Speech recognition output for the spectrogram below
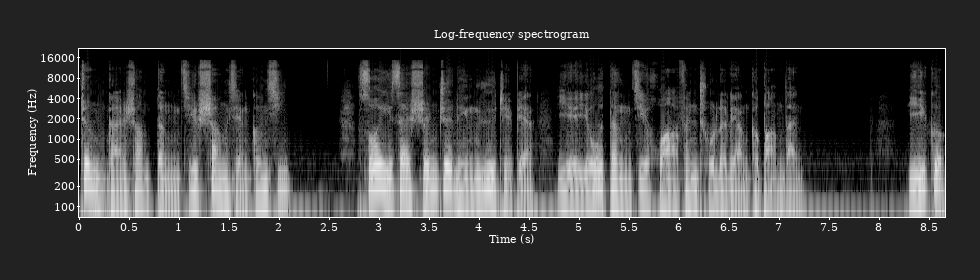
正赶上等级上限更新，所以在神之领域这边也有等级划分出了两个榜单，一个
